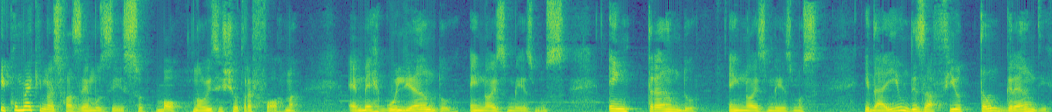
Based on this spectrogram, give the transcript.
E como é que nós fazemos isso? Bom, não existe outra forma. É mergulhando em nós mesmos, entrando em nós mesmos. E daí um desafio tão grande,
